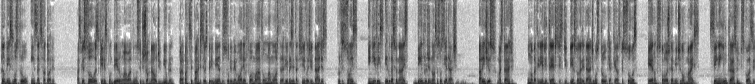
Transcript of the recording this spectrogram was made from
também se mostrou insatisfatória. As pessoas que responderam ao anúncio de jornal de Milgram para participar de seu experimento sobre memória formavam uma amostra representativa de idades, profissões e níveis educacionais dentro de nossa sociedade. Além disso, mais tarde, uma bateria de testes de personalidade mostrou que aquelas pessoas eram psicologicamente normais, sem nenhum traço de psicose.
